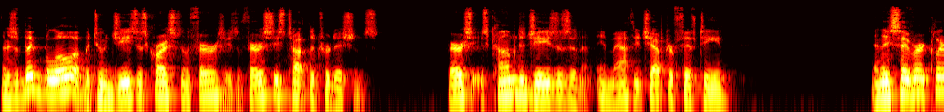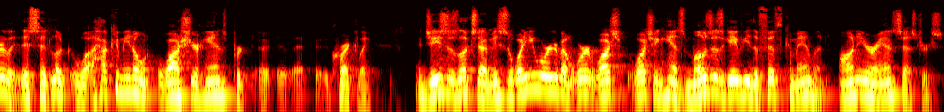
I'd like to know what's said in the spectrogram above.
There's a big blow up between Jesus Christ and the Pharisees. The Pharisees taught the traditions. Pharisees come to Jesus in, in Matthew chapter 15, and they say very clearly, they said, Look, how come you don't wash your hands uh, uh, correctly? And Jesus looks at him. He says, What are you worried about wash, washing hands? Moses gave you the fifth commandment honor your ancestors,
